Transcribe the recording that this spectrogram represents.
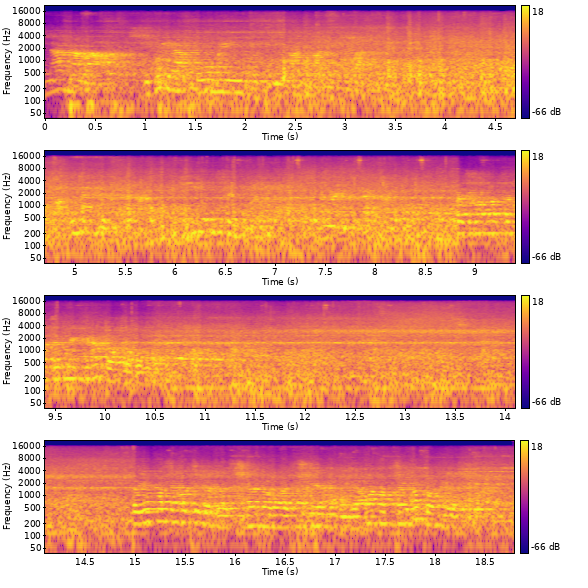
品川渋谷方面行きに参加します危ないですから黄色い線までお願いします広島の説明機の到着です。横線こちらです。品川渋谷の山手線の到着です。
